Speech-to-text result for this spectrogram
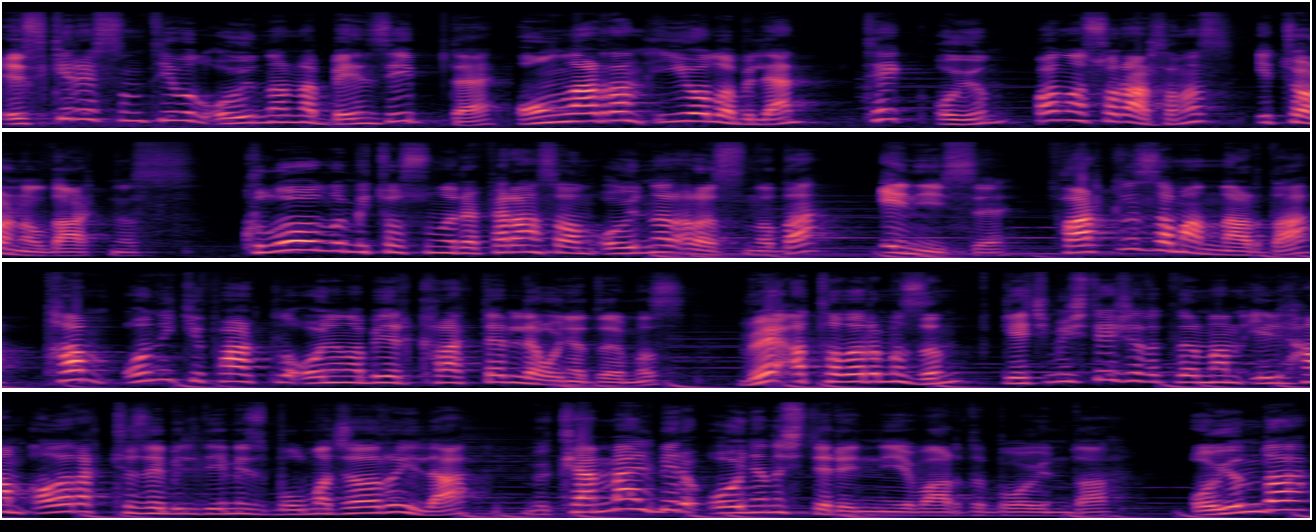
Eski Resident Evil oyunlarına benzeyip de onlardan iyi olabilen tek oyun bana sorarsanız Eternal Darkness. Kuloğlu mitosunu referans alan oyunlar arasında da en iyisi. Farklı zamanlarda tam 12 farklı oynanabilir karakterle oynadığımız ve atalarımızın geçmişte yaşadıklarından ilham alarak çözebildiğimiz bulmacalarıyla mükemmel bir oynanış derinliği vardı bu oyunda. Oyunda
